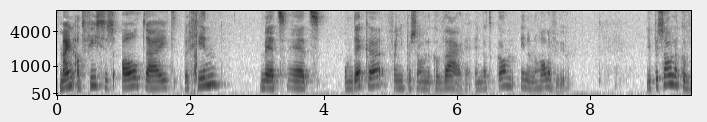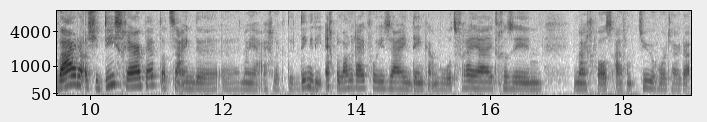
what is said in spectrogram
mijn advies is altijd: begin met het ontdekken van je persoonlijke waarden. En dat kan in een half uur. Je persoonlijke waarden, als je die scherp hebt, dat zijn de, uh, nou ja, eigenlijk de dingen die echt belangrijk voor je zijn. Denk aan bijvoorbeeld vrijheid, gezin. In mijn geval is avontuur hoort daar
